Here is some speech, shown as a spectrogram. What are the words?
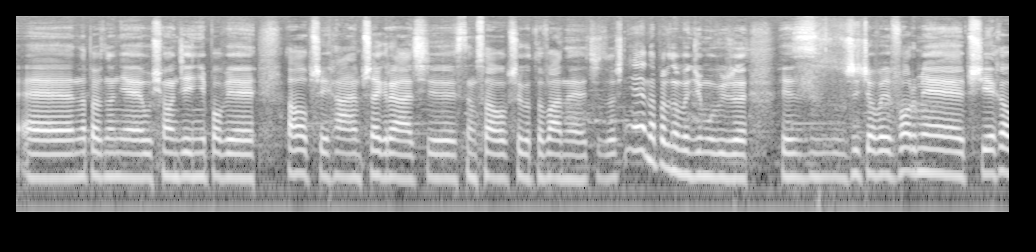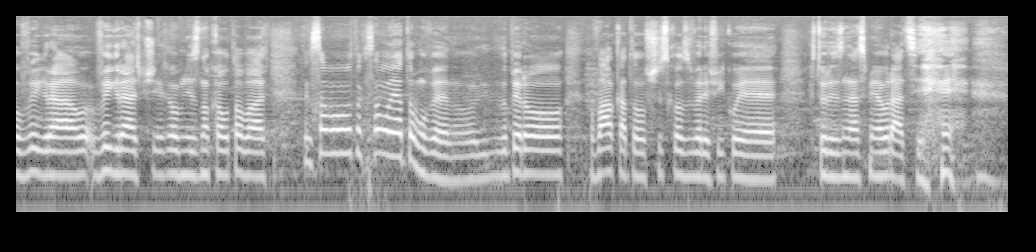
e, na pewno nie usiądzie i nie powie o przyjechałem przegrać, e, jestem słabo przygotowany czy coś, nie, na pewno będzie mówił, że jest w życiowej formie, przyjechał wygrał, wygrać, przyjechał mnie znokautować, tak samo, tak samo ja to mówię, no. Dopiero walka to wszystko zweryfikuje, który z nas miał rację.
